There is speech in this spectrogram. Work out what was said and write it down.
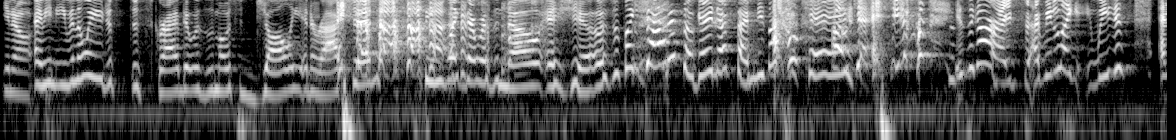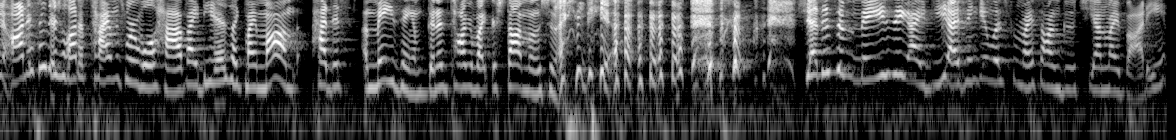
you know. I mean, even the way you just described it was the most jolly interaction. Seems like there was no issue. It was just like, Dad, it's okay next time. And he's like, okay. okay. He's like, all right. So, I mean, like, we just, and honestly, there's a lot of times where we'll have ideas. Like, my mom had this amazing, I'm going to talk about your stop motion idea. she had this amazing idea. I think it was for my song Gucci on My Body.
